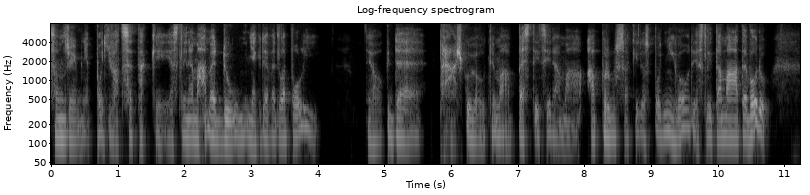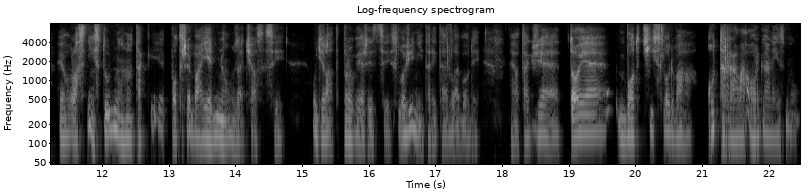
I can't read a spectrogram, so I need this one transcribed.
Samozřejmě podívat se taky, jestli nemáme dům někde vedle polí, jo, kde práškují těma pesticidama a průsaky do spodních vod, jestli tam máte vodu, jo, vlastní studnu, no tak je potřeba jednou za čas si udělat, prověřit si složení tady téhle vody. Jo, takže to je bod číslo dva, otrava organismu.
